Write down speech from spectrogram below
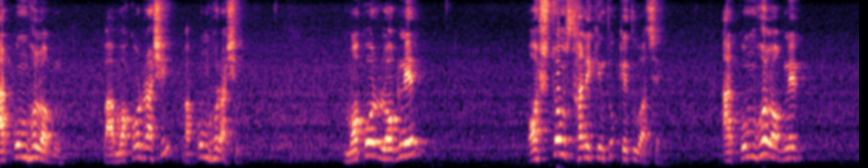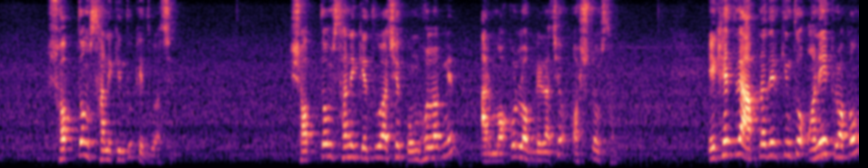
আর কুম্ভ লগ্ন বা মকর রাশি বা কুম্ভ রাশি। মকর লগ্নের অষ্টম স্থানে কিন্তু কেতু আছে আর কুম্ভ লগ্নের সপ্তম স্থানে কিন্তু কেতু আছে। সপ্তম স্থানে কেতু আছে, কুম্ভ লগ্নের আর মকর লগ্নের আছে অষ্টম স্থানে। এক্ষেত্রে আপনাদের কিন্তু অনেক রকম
